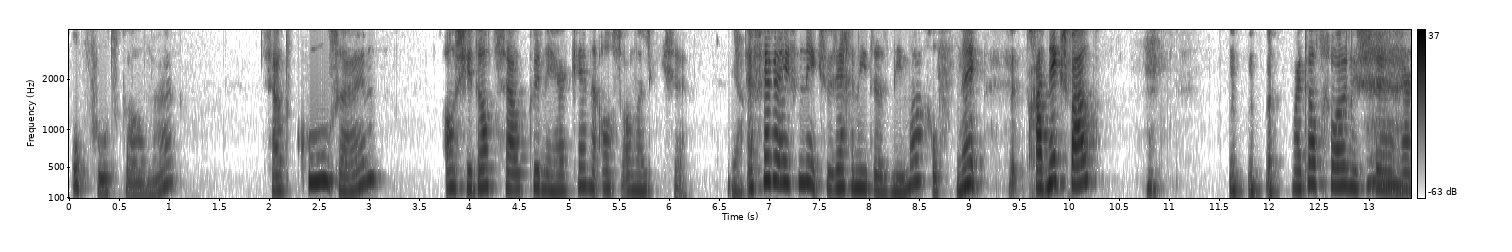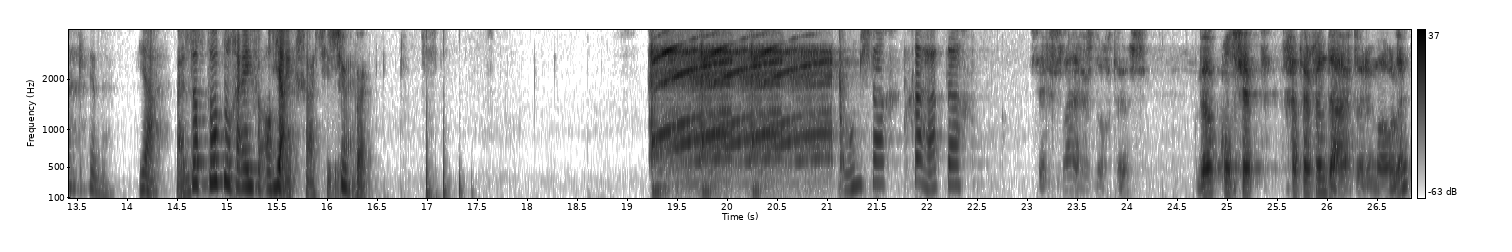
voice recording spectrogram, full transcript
op voelt komen, zou het cool zijn als je dat zou kunnen herkennen als analyse. Ja. En verder even niks. We zeggen niet dat het niet mag, of, Nee, het gaat niks fout. maar dat gewoon eens eh, herkennen. Ja, Nou, dat, dat nog even als Ja, extraatje. super. Woensdag, gehaktdag. Zeg slagersdochters, welk concept gaat er vandaag door de molen?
